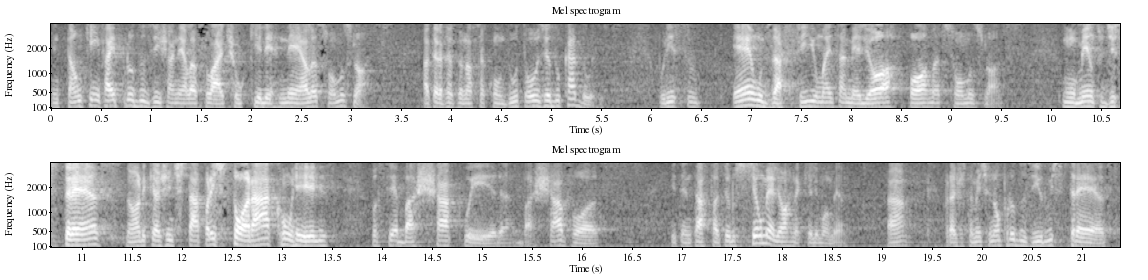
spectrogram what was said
Então, quem vai produzir janelas light ou killer nelas somos nós, através da nossa conduta ou os educadores. Por isso, é um desafio, mas a melhor forma somos nós. Um momento de estresse, na hora que a gente está para estourar com eles, você é baixar a poeira, baixar a voz e tentar fazer o seu melhor naquele momento. Tá? Para justamente não produzir o estresse,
